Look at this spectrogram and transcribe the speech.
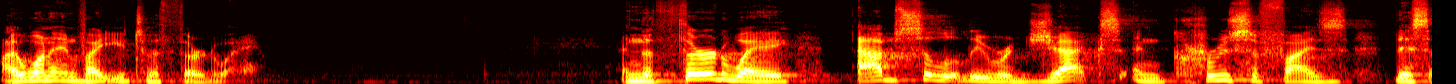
I want to invite you to a third way. And the third way absolutely rejects and crucifies this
